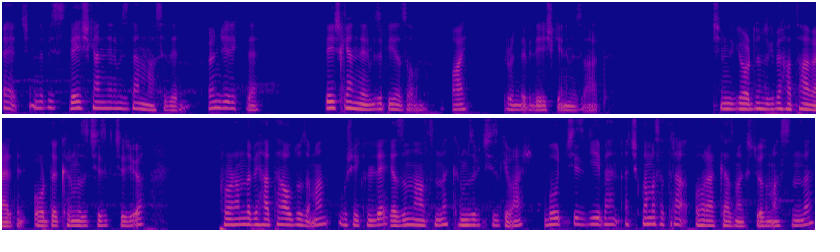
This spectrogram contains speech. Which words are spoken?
Evet şimdi biz değişkenlerimizden bahsedelim. Öncelikle değişkenlerimizi bir yazalım. Byte türünde bir değişkenimiz vardı. Şimdi gördüğünüz gibi hata verdi. Orada kırmızı çizgi çiziyor. Programda bir hata olduğu zaman bu şekilde yazının altında kırmızı bir çizgi var. Bu çizgiyi ben açıklama satırı olarak yazmak istiyordum aslında.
